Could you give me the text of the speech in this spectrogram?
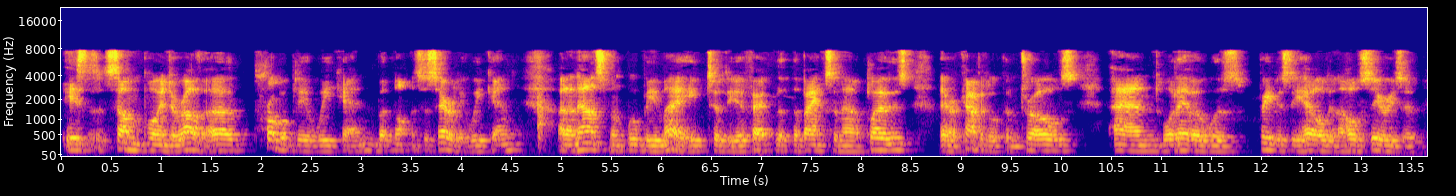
is that at some point or other, probably a weekend, but not necessarily a weekend, an announcement will be made to the effect that the banks are now closed, there are capital controls, and whatever was previously held in a whole series of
